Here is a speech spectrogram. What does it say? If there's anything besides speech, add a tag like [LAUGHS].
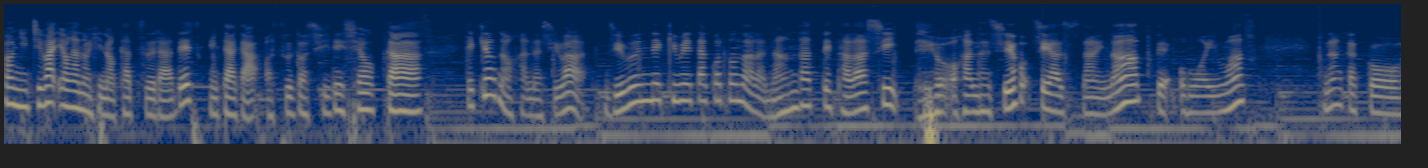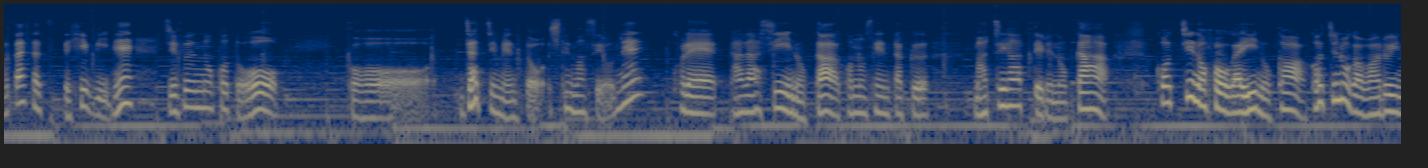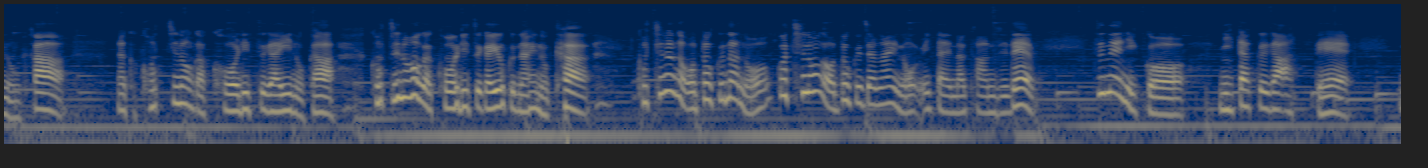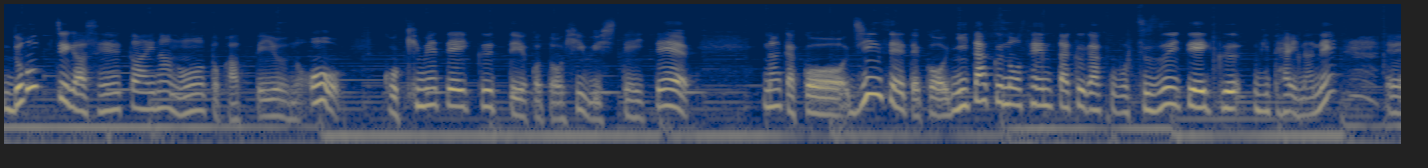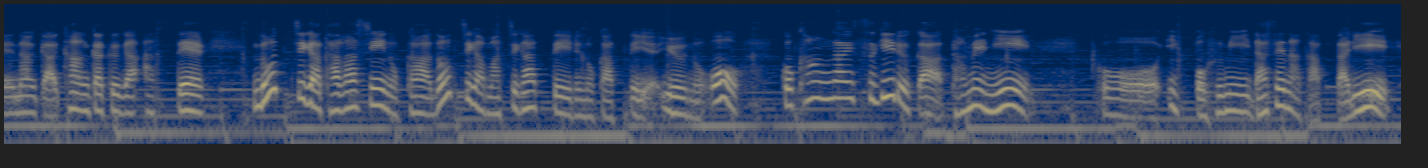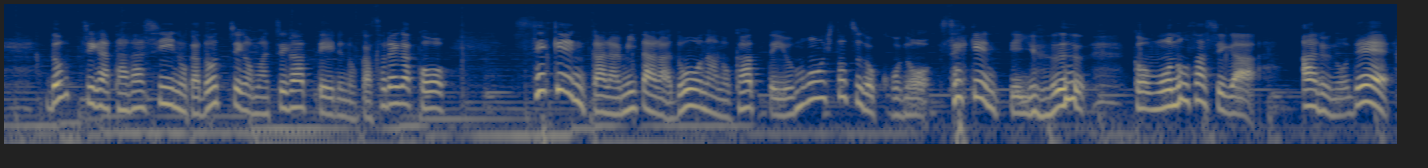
こんにちは。ヨガの日の勝浦です。いかがお過ごしでしょうか？で今日のお話は自分で決めたことなら何だって正しいっていうお話をシェアしたいなって思います。なんかこう私たちって日々ね自分のことをこうジャッジメントしてますよね。これ正しいのかこの選択間違ってるのかこっちの方がいいのかこっちの方が悪いのかなんかこっちの方が効率がいいのかこっちの方が効率が良くないのかこっちの方がお得なの？こっちの方がお得じゃないの？みたいな感じで常にこう二択があってどっちが正解なの？とかっていうのをこう決めていくっていうことを日々していてなんかこう人生ってこう二択の選択がこう続いていくみたいなね、えー、なんか感覚があってどっちが正しいのかどっちが間違っているのかっていうのをこう考えすぎるがためにこう一歩踏み出せなかったりどっちが正しいのかどっちが間違っているのかそれがこう世間から見たらどうなのかっていうもう一つのこの世間っていうこう物差しがあるので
